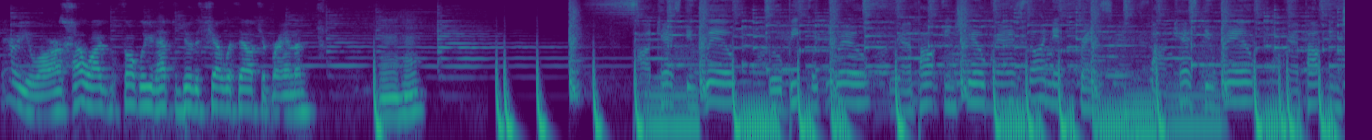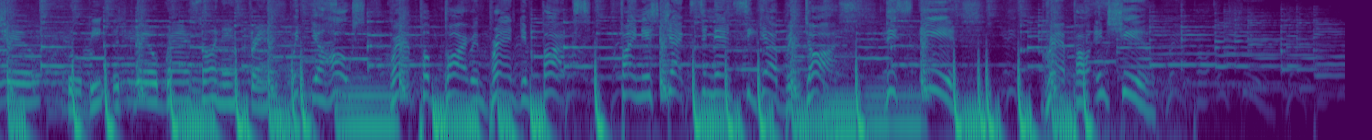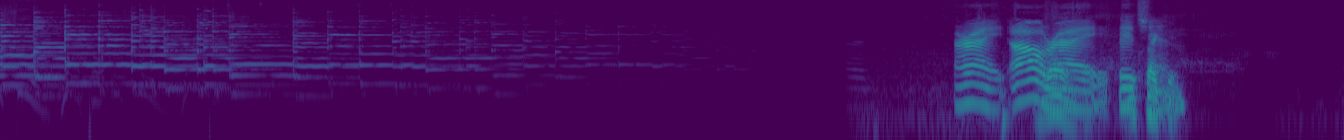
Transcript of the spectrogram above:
There you are. Oh, I thought we'd have to do the show without you, Brandon. Mm-hmm. Podcasting will, will be a thrill. Grandpa and chill, grandson and friends. Podcasting will, Grandpa and chill, will be a thrill. Grandson and friends. With your hosts, Grandpa Bar and Brandon Fox, Finest Jackson and Sierra Doss. This is Grandpa and Chill. Right. all right. right. Looks like Bitchin'.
